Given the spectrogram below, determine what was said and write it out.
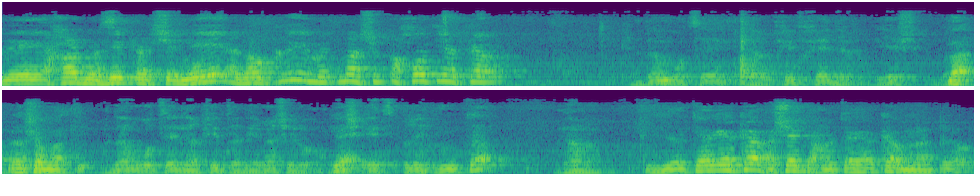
ואחד מזיק לשני, אז עוקרים את מה שפחות יקר. אדם רוצה להרחיב חדר, יש... מה? לא שמעתי. אדם רוצה להרחיב את הדירה שלו, יש כן. עץ פרי. מותר. למה? זה יותר יקר, השטח יותר יקר מהפירות.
